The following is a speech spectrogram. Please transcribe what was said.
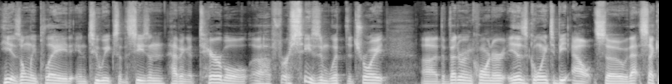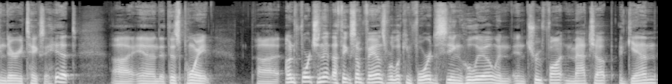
He has only played in two weeks of the season, having a terrible uh, first season with Detroit. Uh, the veteran corner is going to be out, so that secondary takes a hit. Uh, and at this point, uh, unfortunate. I think some fans were looking forward to seeing Julio and, and Trufant match up again.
